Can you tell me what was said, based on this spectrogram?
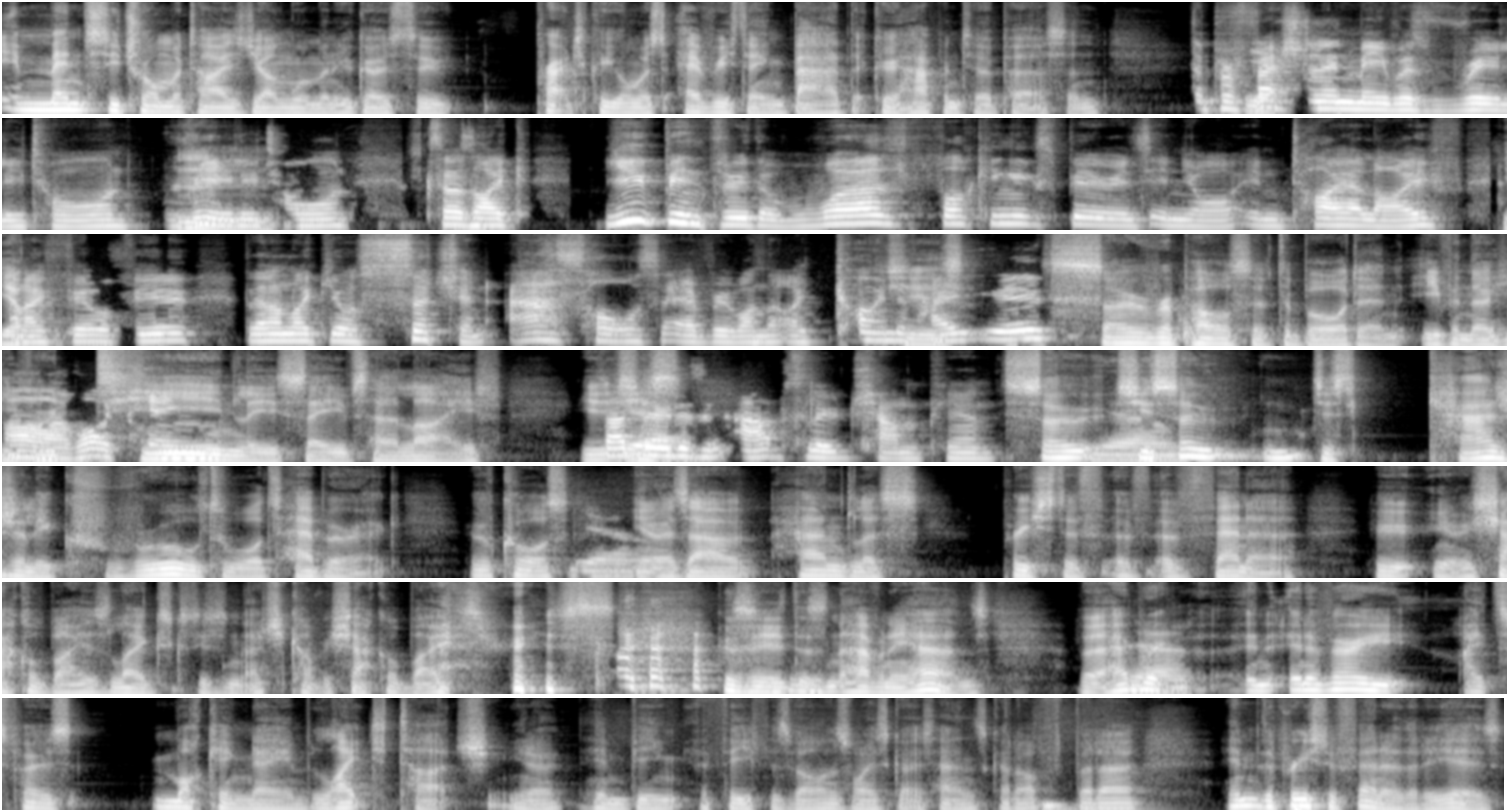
immensely traumatized young woman who goes through practically almost everything bad that could happen to a person. The professional in me was really torn, really Mm. torn, because I was like, "You've been through the worst fucking experience in your entire life, Yep. and I feel for you." But then I'm like, "You're such an asshole to everyone that I kind of hate you." so repulsive to Baudin, even though he what a king. routinely saves her life. You That just- dude is an absolute champion. so Yeah. she's so just casually cruel towards Heboric, who of course yeah. you know is our handless priest of of, of Fenner, who you know is shackled by his legs because he doesn't actually can't be shackled by his wrists because he doesn't have any hands. But Heboric, in in a very I suppose mocking name, light touch, you know, him being a thief as well, that's why he's got his hands cut off. But uh, him, the priest of Fenner that he is,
